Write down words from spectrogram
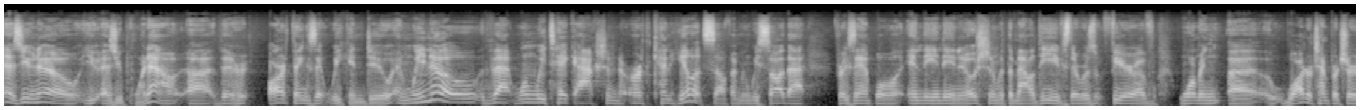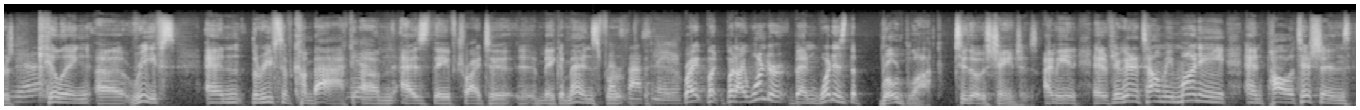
as you know, you, as you point out, uh, there are things that we can do. And we know that when we take action, the Earth can heal itself. I mean, we saw that, for example, in the Indian Ocean with the Maldives, there was fear of warming uh, water temperatures yeah. killing uh, reefs. And the reefs have come back yeah. um, as they've tried to uh, make amends for. That's fascinating. Right. But, but I wonder, Ben, what is the roadblock to those changes? I mean, if you're going to tell me money and politicians,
